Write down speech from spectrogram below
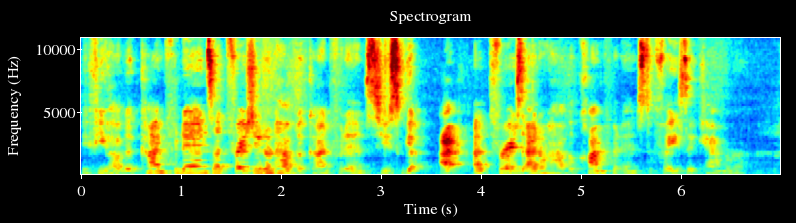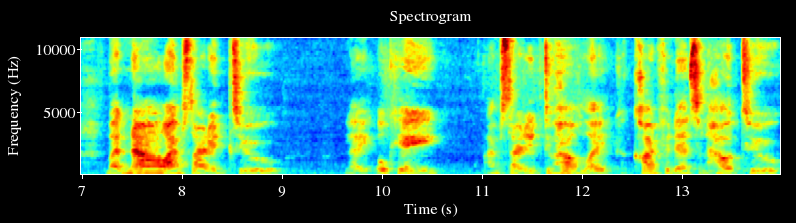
if you have the confidence at first you don't have the confidence. You at, at first i don't have the confidence to face the camera. But now i'm started to like okay i'm started to have like confidence on how to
